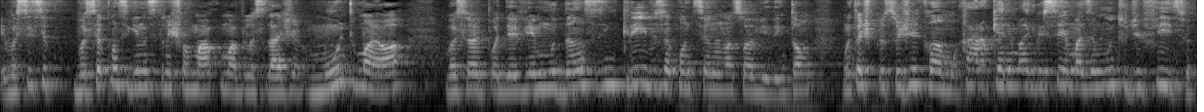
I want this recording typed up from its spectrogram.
E você, se, você conseguindo se transformar com uma velocidade muito maior, você vai poder ver mudanças incríveis acontecendo na sua vida. Então, muitas pessoas reclamam, cara, eu quero emagrecer, mas é muito difícil.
